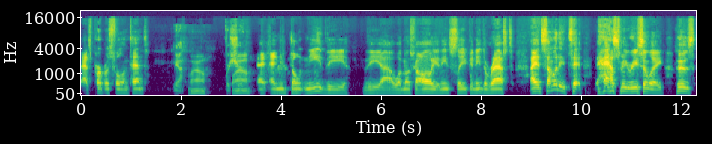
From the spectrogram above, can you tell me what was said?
that's purposeful intent. Yeah. Wow. For sure. Wow. and, and you don't need the the uh what most people, oh you need sleep you need to rest i had somebody t- ask me recently who's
